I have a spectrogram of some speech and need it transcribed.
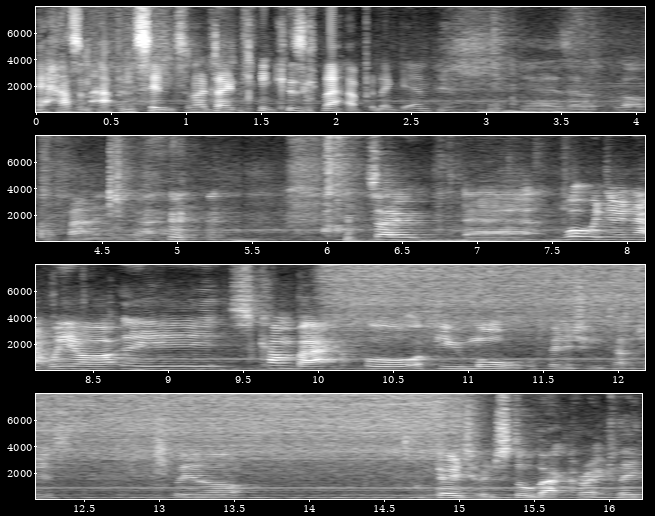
It hasn't happened since, and I don't think it's going to happen again. Yeah, there's a lot of profanity with that. So, uh, what we're doing now, we are it's come back for a few more finishing touches. We are going to install that correctly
